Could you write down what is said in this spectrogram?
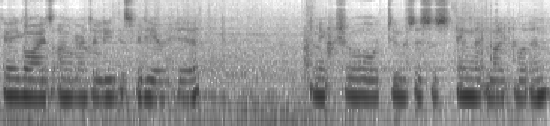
Okay guys, I'm going to leave this video here. make sure to thing that like button.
